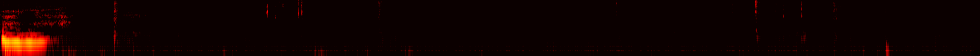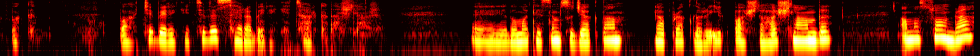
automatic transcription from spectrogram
Şöyle. Bakın. Bahçe bereketi ve sera bereketi arkadaşlar. Ee, domatesim sıcaktan yaprakları ilk başta haşlandı. Ama sonra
